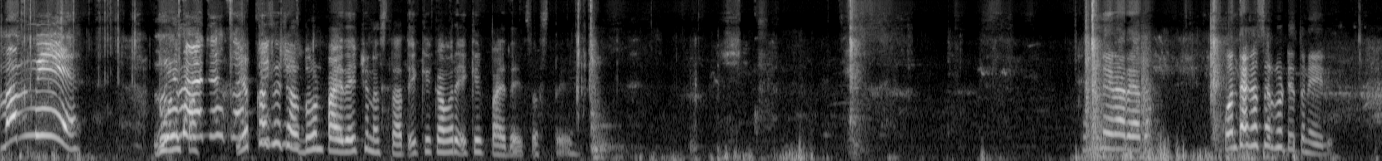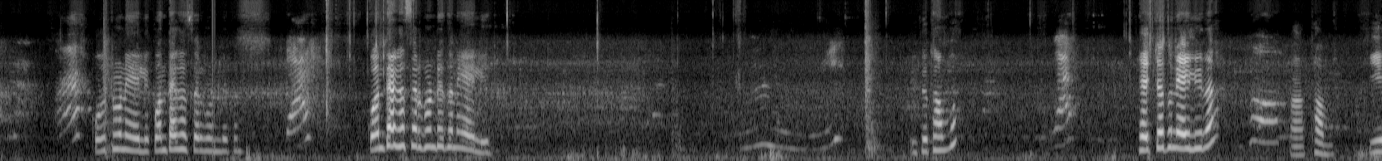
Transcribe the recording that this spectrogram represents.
मम्मी दोन पा- एकाच ह्याच्यावर दोन पाय द्यायचे नसतात. एकेकावर एक एक पाय द्यायचं असते. कुठून येणार आहे आता? कोणत्या घसरगुंडीतून येईल? कुठून येईल? कोणत्या घसरगुंडीतून? कोणत्या घसरगुंडीतून येईल? इथे थांबू. ह्याच्यातून यायली ना? हा थांब. ये.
